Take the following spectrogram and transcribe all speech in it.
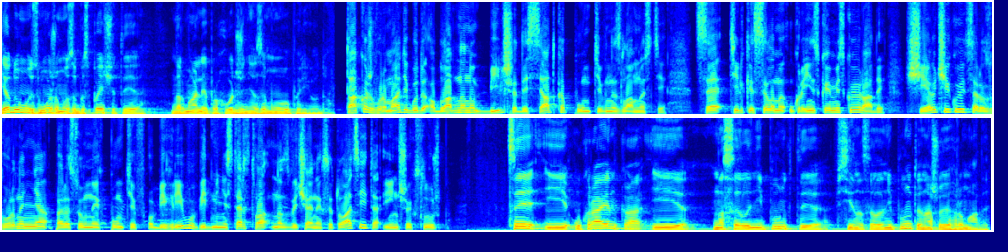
Я думаю, зможемо забезпечити нормальне проходження зимового періоду. Також в громаді буде обладнано більше десятка пунктів незламності. Це тільки силами Української міської ради. Ще очікується розгорнення пересувних пунктів обігріву від Міністерства надзвичайних ситуацій та інших служб. Це і Українка, і населені пункти, всі населені пункти нашої громади.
